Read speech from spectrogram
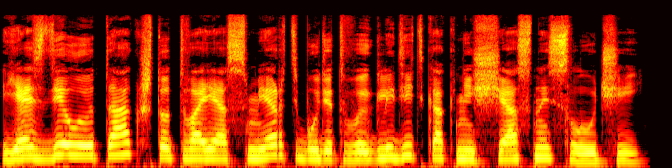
я сделаю так, что твоя смерть будет выглядеть как несчастный случай».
